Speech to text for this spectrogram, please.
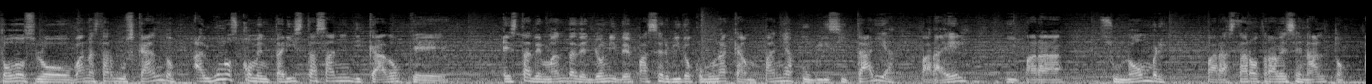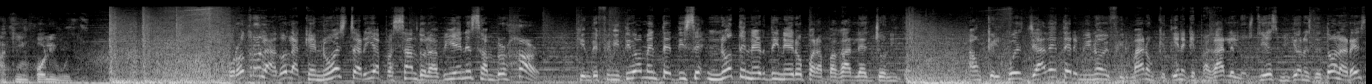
Todos lo van a estar buscando. Algunos comentaristas han indicado que esta demanda de Johnny Depp ha servido como una campaña publicitaria para él y para su nombre, para estar otra vez en alto aquí en Hollywood. Por otro lado, la que no estaría pasándola bien es Amber Heard, quien definitivamente dice no tener dinero para pagarle a Johnny Depp. Aunque el juez ya determinó y firmaron que tiene que pagarle los 10 millones de dólares,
